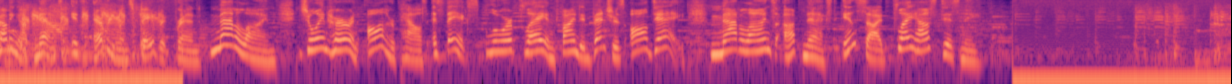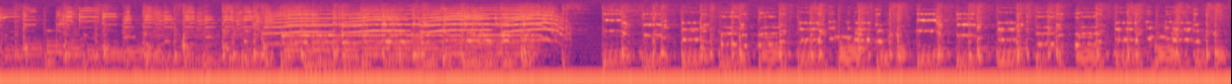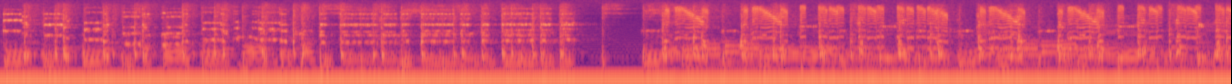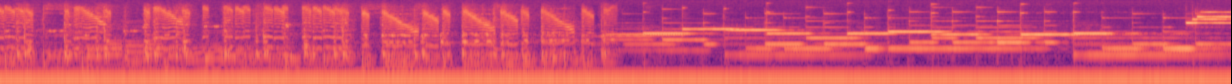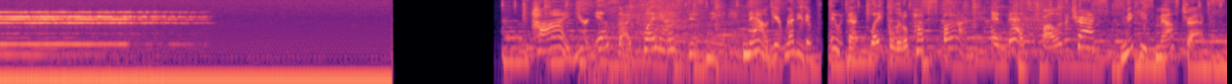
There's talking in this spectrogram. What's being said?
Coming up next, it's everyone's favorite friend, Madeline. Join her and all her pals as they explore, play, and find adventures all day. Madeline's up next inside Playhouse Disney. Hi, you're inside Playhouse Disney. Now get ready to play with that playful little pup Spot. And next, follow the tracks, Mickey's Mouse Tracks.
